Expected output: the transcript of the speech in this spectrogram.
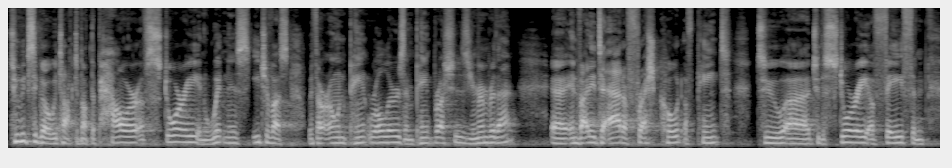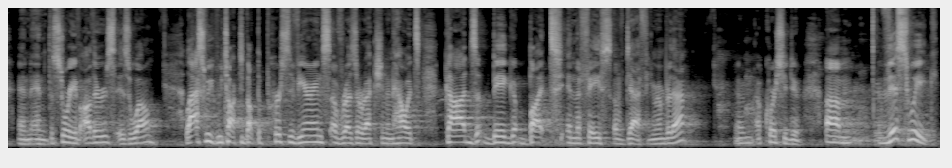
Two weeks ago, we talked about the power of story and witness, each of us with our own paint rollers and paintbrushes. You remember that? Uh, invited to add a fresh coat of paint to, uh, to the story of faith and, and, and the story of others as well. Last week, we talked about the perseverance of resurrection and how it's God's big but in the face of death. You remember that? Um, of course you do. Um, this week,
